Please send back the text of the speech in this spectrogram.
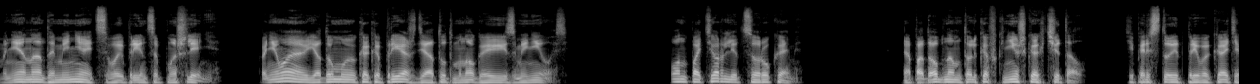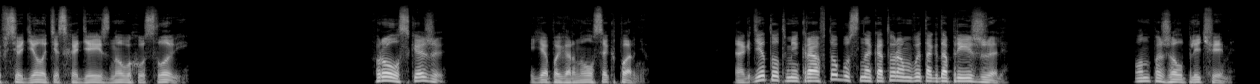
«Мне надо менять свой принцип мышления. Понимаю, я думаю, как и прежде, а тут многое изменилось». Он потер лицо руками. О подобном только в книжках читал. Теперь стоит привыкать и все делать, исходя из новых условий. «Фрол, скажи». Я повернулся к парню. «А где тот микроавтобус, на котором вы тогда приезжали?» Он пожал плечами.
